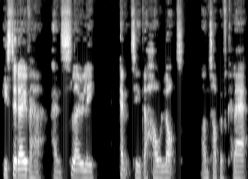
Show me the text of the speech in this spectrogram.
He stood over her and slowly emptied the whole lot on top of Claire.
